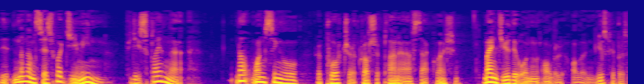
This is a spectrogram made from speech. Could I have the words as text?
None of them says, what do you mean? Could you explain that? Not one single reporter across the planet asked that question. Mind you, they own all the, all the newspapers.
